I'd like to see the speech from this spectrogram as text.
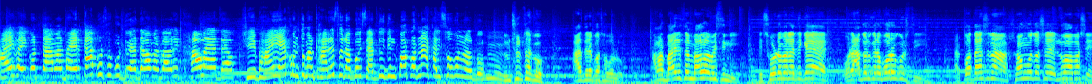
ভাই ভাই করতে আমার ভাইয়ের চোপড় ধুয়ে দাও আমার বাবারে খাওয়ায়া দাও। সেই ভাই এখন তোমার ঘাড়ে চড়া বসে আর দুই দিন পর পর না খালি শোভন মারবো হুম। তুমি চুপ থাকো আদের কথা বলো। আমার বাইরে তো আমি ভালোভাবে চিনি এই ছোটবেলা থেকে ওর আদর করে বড় করছি। আর কথা আছে না সঙ্গ দোষে লোয়া বাসে।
